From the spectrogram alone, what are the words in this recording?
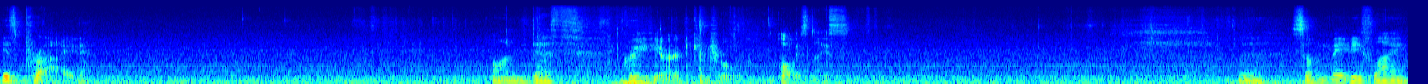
his pride. On death graveyard control. Always nice. Uh, some maybe flying.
